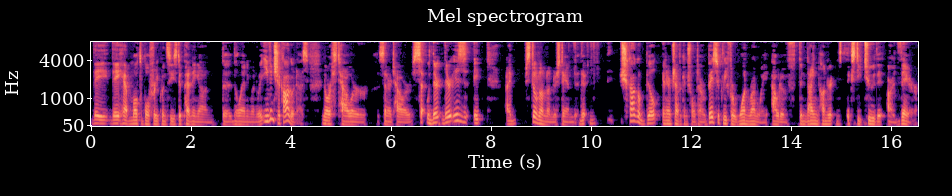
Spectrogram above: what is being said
They they have multiple frequencies depending on the the landing runway. Even Chicago does. North Tower, Center Tower. There, there is a. I still don't understand. There, Chicago built an air traffic control tower basically for one runway out of the 962 that are there,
